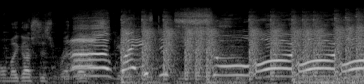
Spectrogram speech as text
Oh my gosh, this red light. Uh, why is it so hard? hard, hard.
